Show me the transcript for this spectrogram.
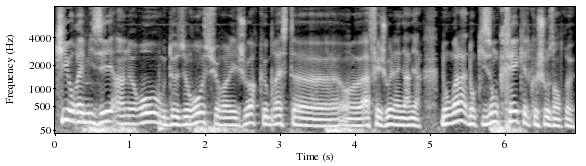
Qui aurait misé 1 euro ou 2 euros sur les joueurs que Brest euh, a fait jouer l'année dernière? Donc voilà, donc ils ont créé quelque chose entre eux.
